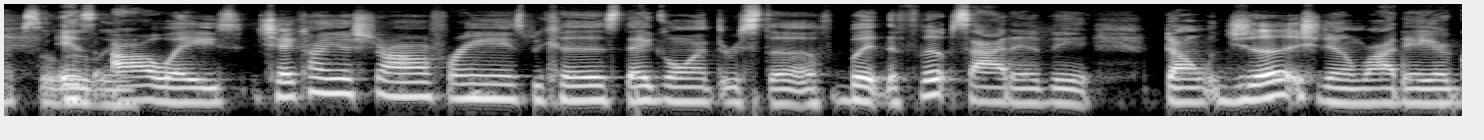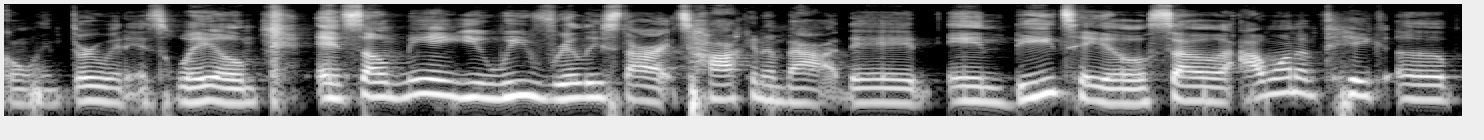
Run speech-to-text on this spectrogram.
Absolutely. it's always check on your strong friends because they're going through stuff. But the flip side of it, don't judge them while they are going through it as well. And so me and you, we really start talking about that in detail. So I want to pick up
